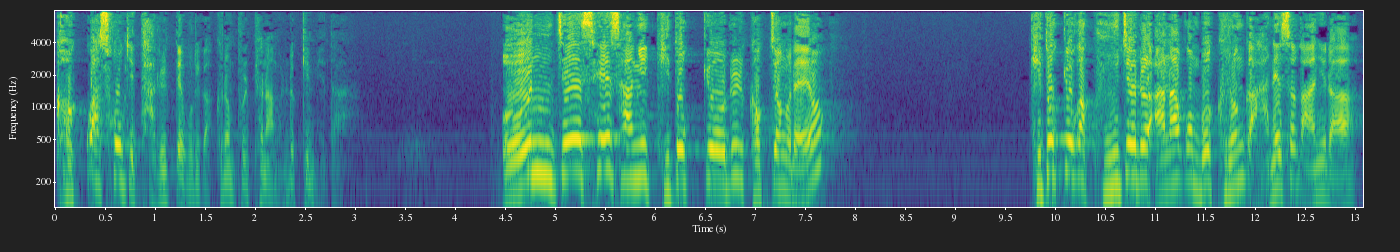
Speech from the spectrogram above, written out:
겉과 속이 다를 때 우리가 그런 불편함을 느낍니다. 언제 세상이 기독교를 걱정을 해요? 기독교가 구제를 안 하고 뭐 그런 거 안 해서가 아니라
